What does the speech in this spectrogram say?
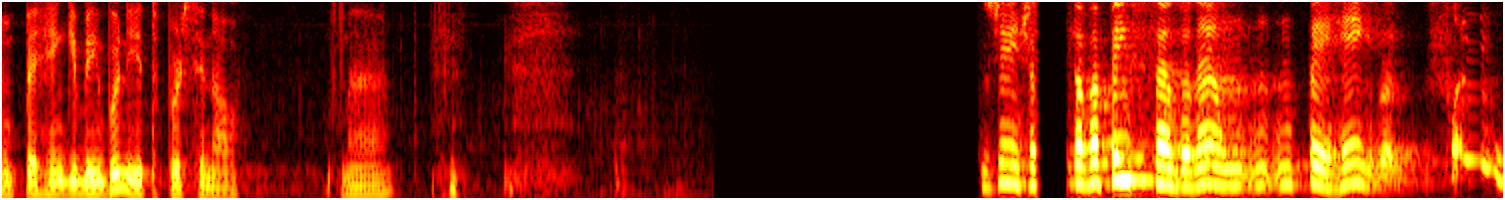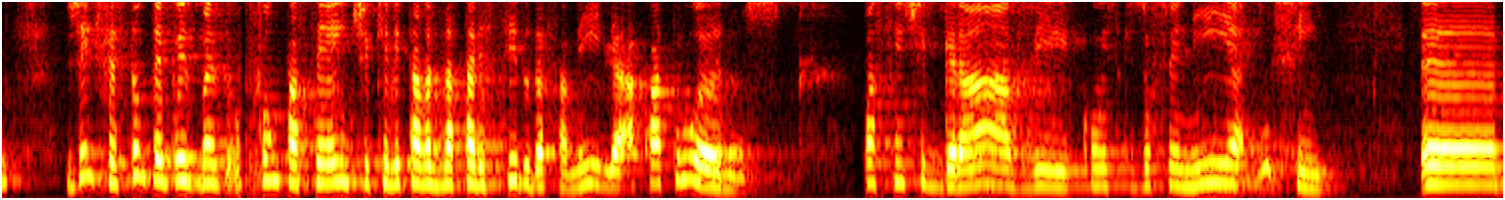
Um perrengue bem bonito, por sinal, né? Gente, eu estava pensando, né? Um, um, perrengue. Foi Gente, faz tanto tempo isso, mas foi um paciente que ele estava desaparecido da família há quatro anos. Paciente grave, com esquizofrenia, enfim. É,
